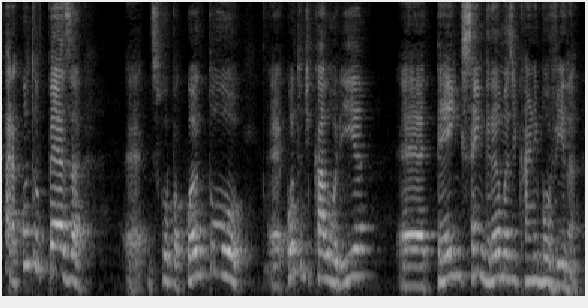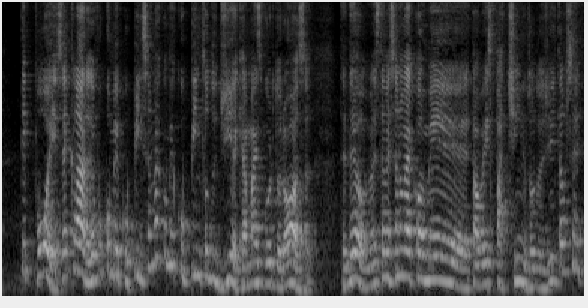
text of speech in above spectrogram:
Cara, quanto pesa, é, desculpa, quanto, é, quanto de caloria é, tem 100 gramas de carne bovina? Depois, é claro, eu vou comer cupim. Você não vai comer cupim todo dia, que é a mais gordurosa, entendeu? Mas também você não vai comer, talvez, patinho todo dia. Então você,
